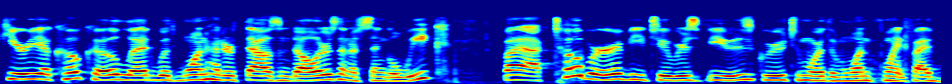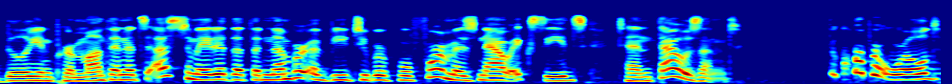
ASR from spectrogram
Kiryu Coco led with $100,000 in a single week. By October, VTubers' views grew to more than 1.5 billion per month, and it's estimated that the number of VTuber performers now exceeds 10,000. The corporate world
